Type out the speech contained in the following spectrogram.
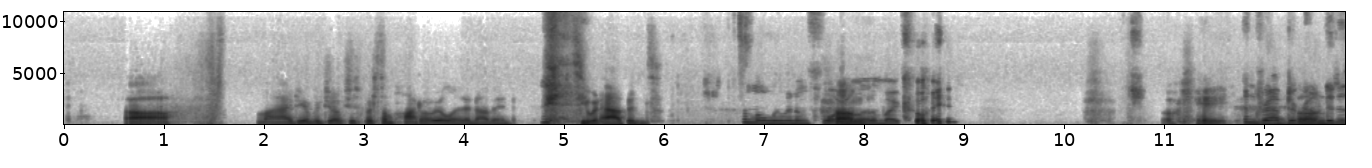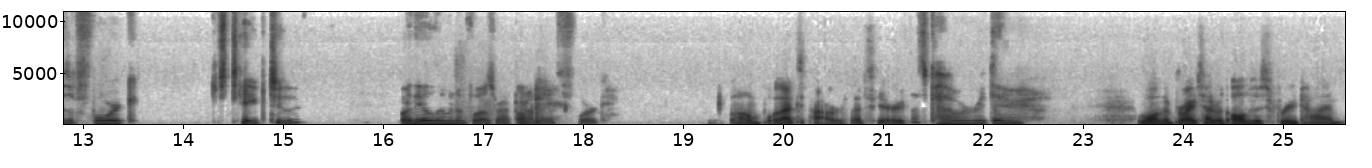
get up early. Uh, my idea of a joke just put some hot oil in an oven. See what happens. Some aluminum foil Um, in a microwave Okay. and wrapped around um, it is a fork, just taped to it, or the aluminum foil is wrapped around Okay. a fork. Um, well, that's power. That's scary. That's power right there. Well, on the bright side, with all this free time,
